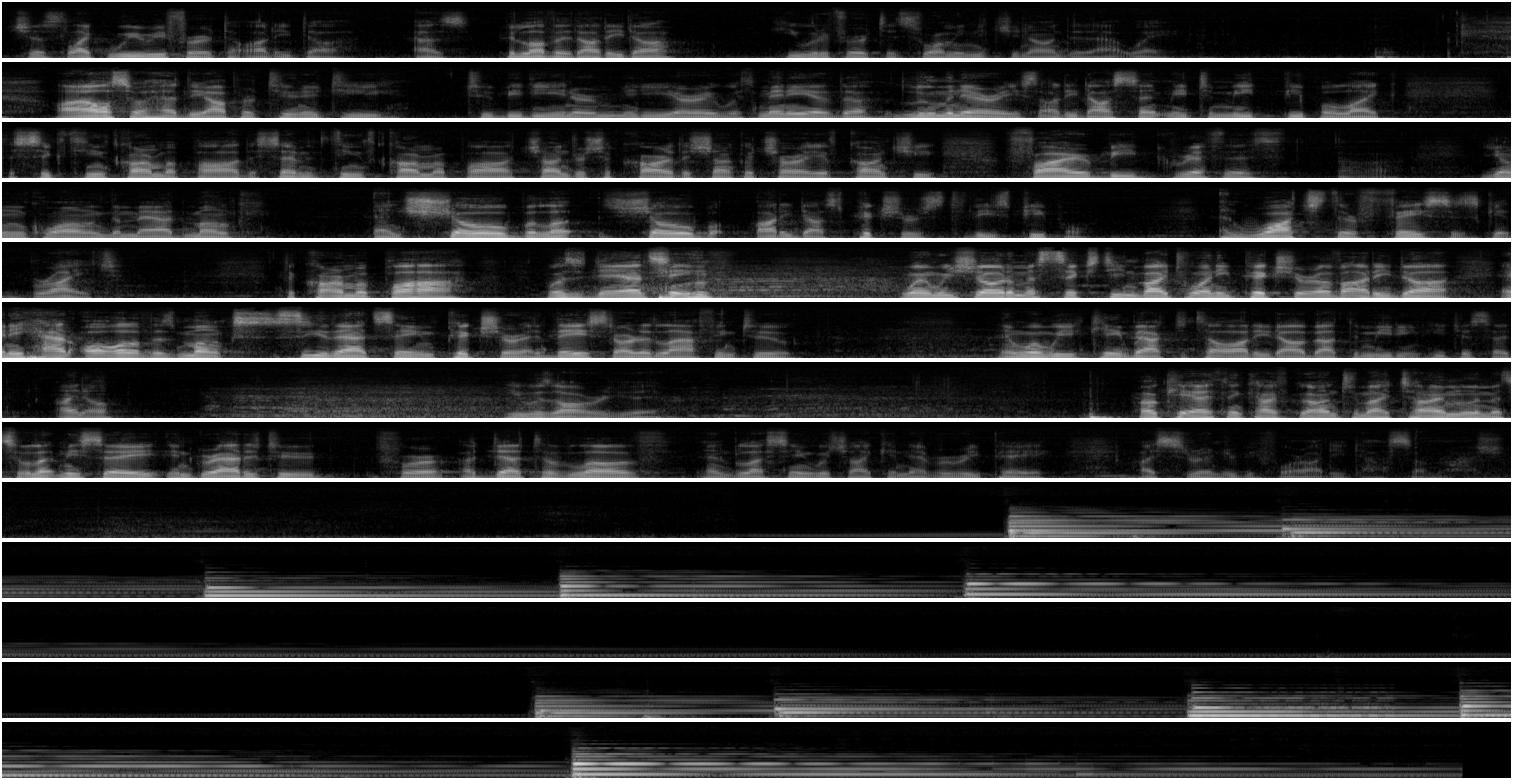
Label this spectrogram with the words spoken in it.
just like we refer to Adida as beloved Adida. He would refer to Swami Nityananda that way. I also had the opportunity to be the intermediary with many of the luminaries. Adida sent me to meet people like the 16th Karmapa, the 17th Karmapa, Chandrasekhar, the Shankaracharya of Kanchi, Bede Griffith, uh, Young Kwang, the Mad Monk, and show, show Adidas pictures to these people and watch their faces get bright the Karmapa was dancing when we showed him a 16 by 20 picture of Adida, and he had all of his monks see that same picture, and they started laughing too. And when we came back to tell Adida about the meeting, he just said, I know. he was already there. Okay, I think I've gone to my time limit, so let me say, in gratitude for a debt of love and blessing which I can never repay, I surrender before Adida Samraj.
